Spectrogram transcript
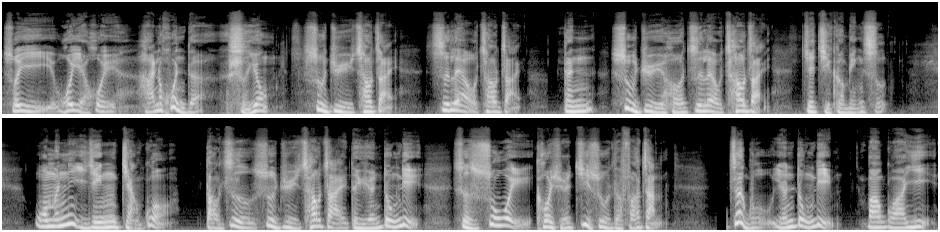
所以我也会含混的使用数据超载、资料超载跟数据和资料超载这几个名词。我们已经讲过，导致数据超载的原动力是数位科学技术的发展。这股原动力包括一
